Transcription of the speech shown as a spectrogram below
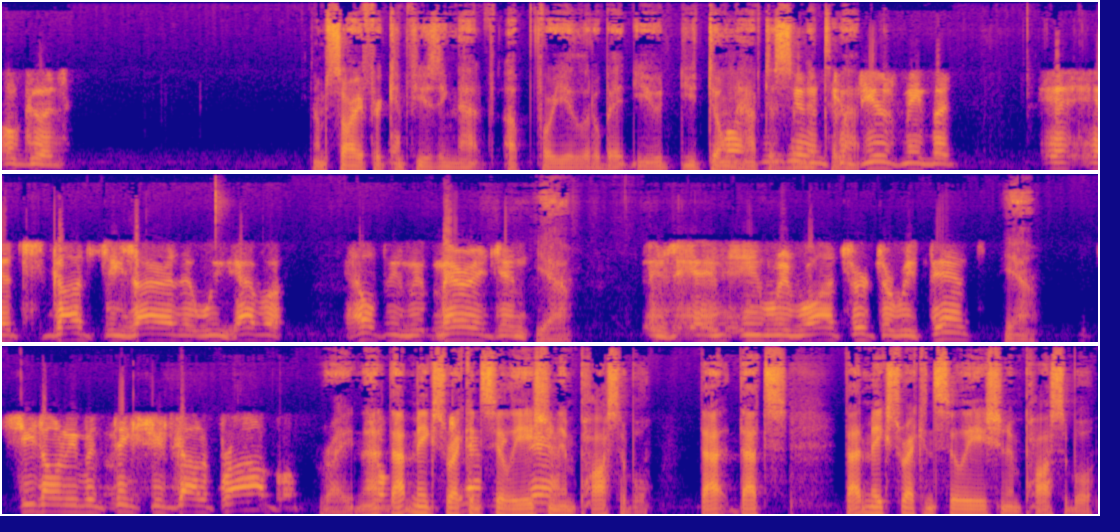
Oh, good. I'm sorry for confusing that up for you a little bit. You you don't well, have to submit to that. Confuse me, but it, it's God's desire that we have a healthy marriage, and yeah, and, and He wants her to repent. Yeah, she don't even think she's got a problem. Right. That so that makes reconciliation impossible. That that's that makes reconciliation impossible.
